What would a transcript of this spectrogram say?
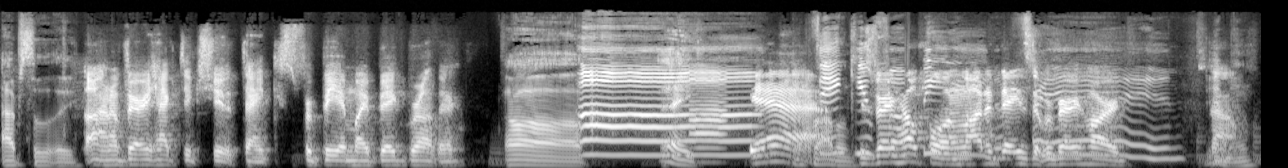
absolutely. On a very hectic shoot. Thanks for being my big brother. Oh, Oh, Yeah. Thank It's very for helpful on a lot of days that were very hard. friend. So,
